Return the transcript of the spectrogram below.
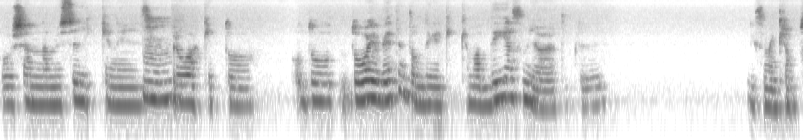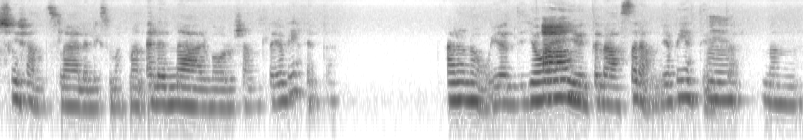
och känna musiken i mm. språket och, och då, då, jag vet inte om det kan vara det som gör att det blir liksom en kroppslig känsla eller, liksom att man, eller närvarokänsla. Jag vet inte. I don't know. Jag, jag ja. är ju inte läsaren. Jag vet inte. Mm. Men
